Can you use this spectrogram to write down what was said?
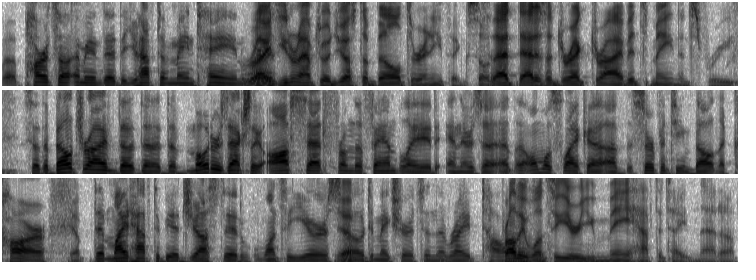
uh, parts. uh, I mean, that, that you have to maintain. Right, you don't have to adjust a belt or anything. So, that that is a direct drive. It's maintenance free. So the belt drive, the, the, the motor is actually offset from the fan blade, and there's a, a almost like a, a serpentine belt in a car Yep. that might have to be adjusted once a year or so Yep. to make sure it's in the right tolerance. Probably once a year you may have to tighten that up.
